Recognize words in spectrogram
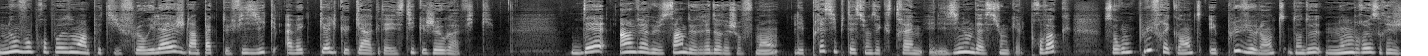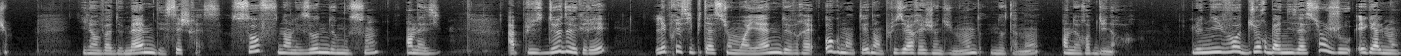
Nous vous proposons un petit florilège d'impact physique avec quelques caractéristiques géographiques. Dès 1,5 degré de réchauffement, les précipitations extrêmes et les inondations qu'elles provoquent seront plus fréquentes et plus violentes dans de nombreuses régions. Il en va de même des sécheresses, sauf dans les zones de mousson en Asie. À plus 2 degrés, les précipitations moyennes devraient augmenter dans plusieurs régions du monde, notamment en Europe du Nord. Le niveau d'urbanisation joue également.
